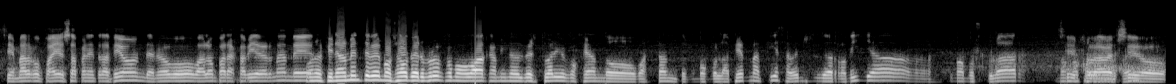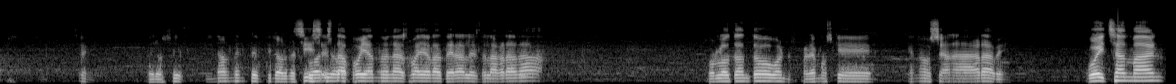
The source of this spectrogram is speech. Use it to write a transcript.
Sin embargo, falló esa penetración. De nuevo, balón para Javier Hernández. Bueno, finalmente vemos a Oderbrook como va camino del vestuario cojeando bastante, como con la pierna tiesa, a ver si de rodilla, tema muscular. No sí, puede haber ¿eh? sido. Pero sí, finalmente en fila del Sí, se está apoyando en las vallas laterales de la grada. Por lo tanto, bueno, esperemos que, que no sea nada grave. Wade Chapman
